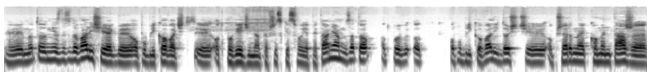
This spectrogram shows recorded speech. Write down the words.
y, no to nie zdecydowali się jakby opublikować y, odpowiedzi na te wszystkie swoje pytania, za to opublikowali dość y, obszerne komentarze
